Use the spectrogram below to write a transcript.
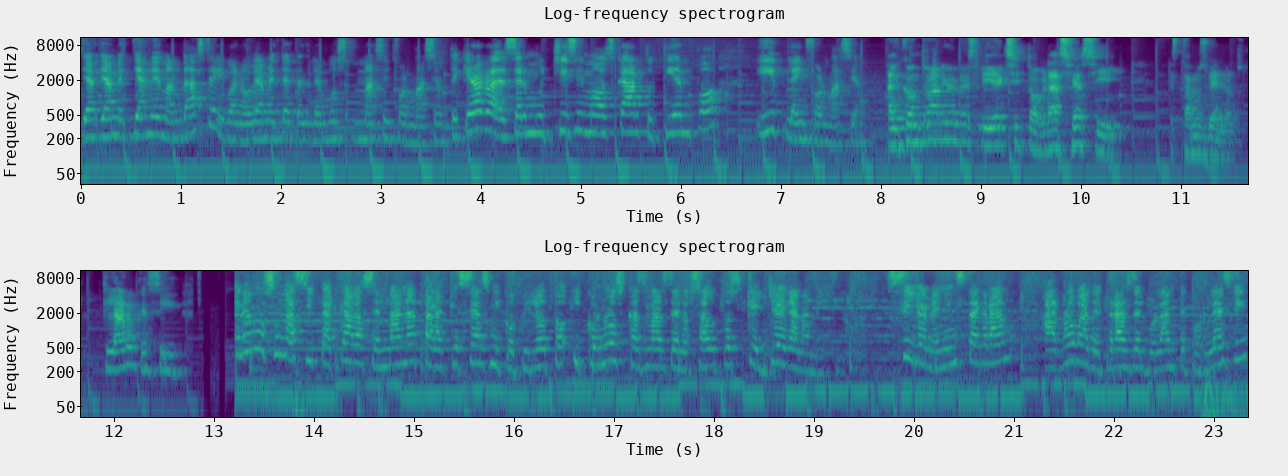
ya, ya, me, ya me mandaste y bueno, obviamente tendremos más información. Te quiero agradecer muchísimo, Oscar, tu tiempo y la información. Al contrario, Leslie, éxito, gracias y estamos viéndonos. Claro que sí. Tenemos una cita cada semana para que seas mi copiloto y conozcas más de los autos que llegan a México. Sígueme en Instagram, arroba detrás del volante por Leslie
